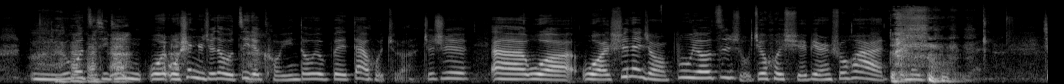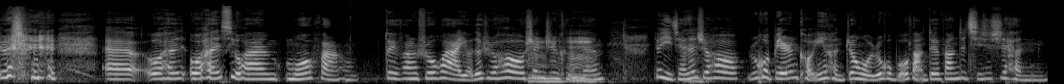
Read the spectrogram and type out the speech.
嗯，如果仔细听，我我甚至觉得我自己的口音都又被带回去了。就是呃，我我是那种不由自主就会学别人说话的那种人，就是呃，我很我很喜欢模仿对方说话，有的时候甚至可能，就以前的时候，如果别人口音很重，我如果模仿对方，这其实是很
